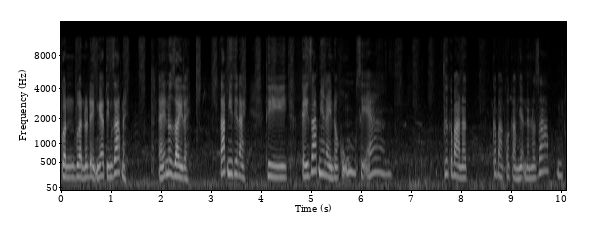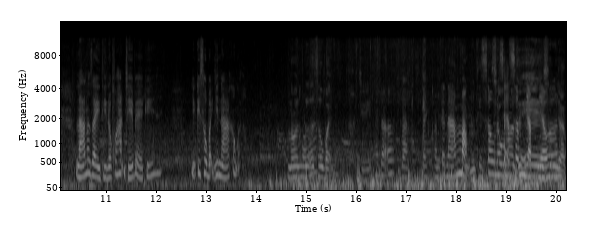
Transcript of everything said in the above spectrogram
quần vườn nó để nghe tiếng giáp này. Đấy nó dày này. Giáp như thế này. Thì cái giáp như này nó cũng sẽ thưa các bạn là các bạn có cảm nhận là nó giáp lá nó dày thì nó có hạn chế về cái những cái sâu bệnh trên lá không ạ? Nó đỡ sâu bệnh. Chế. Nó đỡ vâng. Đây còn cái nám mỏng thì sâu, nó Sâu sẽ xâm dễ- nhập nhiều xâm hơn. nhập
